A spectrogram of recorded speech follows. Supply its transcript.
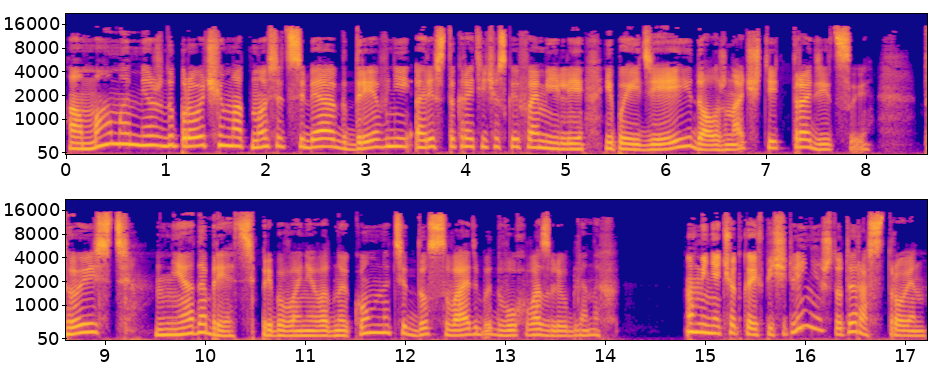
А мама, между прочим, относит себя к древней аристократической фамилии и, по идее, должна чтить традиции. То есть не одобрять пребывание в одной комнате до свадьбы двух возлюбленных. «У меня четкое впечатление, что ты расстроен»,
